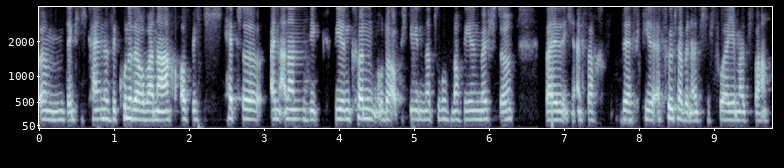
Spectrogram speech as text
ähm, denke ich keine Sekunde darüber nach, ob ich hätte einen anderen Weg wählen können oder ob ich den in der Zukunft noch wählen möchte, weil ich einfach sehr viel erfüllter bin, als ich das vorher jemals war.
